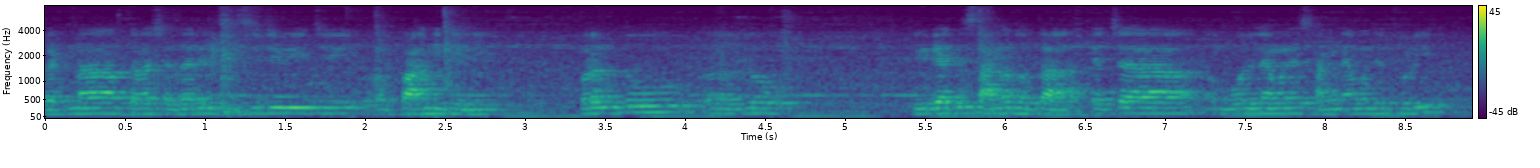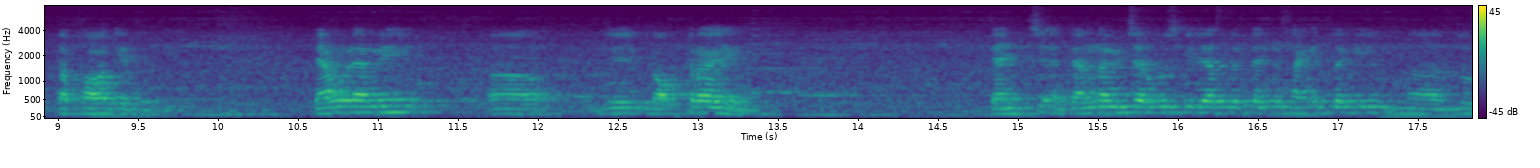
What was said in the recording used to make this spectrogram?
घटनास्थळा शेजारी सी सी टी व्हीची पाहणी केली. परंतु जो फिर्यादी सांगत होता त्याच्या बोलण्यामध्ये सांगण्यामध्ये थोडी तफावत येत होती. त्यामुळे आम्ही जे डॉक्टर आहे त्यांच्या त्यांना विचारपूस केली असता त्यांनी सांगितलं की जो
